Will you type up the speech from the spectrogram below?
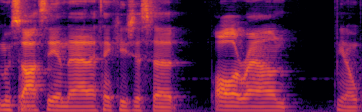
Mousasi in that. I think he's just a all around, you know,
